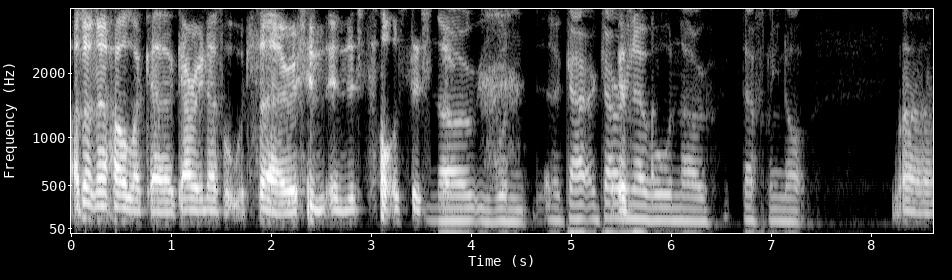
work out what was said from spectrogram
I don't know how like uh, Gary Neville would fare in, in this sort of system. No, he wouldn't. Uh, Gary, Gary if, Neville, no, definitely not. Uh,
